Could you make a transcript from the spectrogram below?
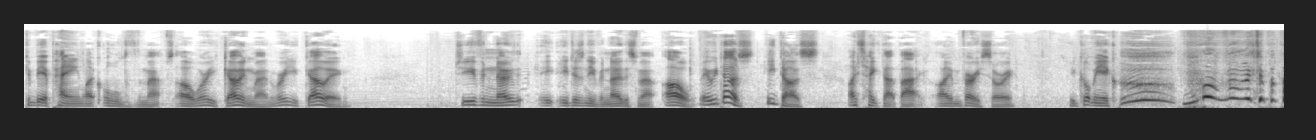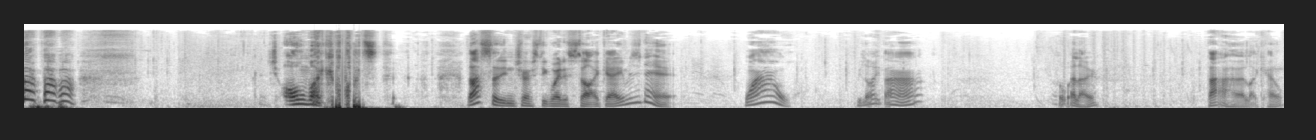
can be a pain like all of the maps. Oh, where are you going, man? Where are you going? Do you even know? He, he doesn't even know this map. Oh, here he does. He does. I take that back. I'm very sorry. You got me a... Oh my god! That's an interesting way to start a game, isn't it? Wow. We like that. Oh, hello. That hurt like hell.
